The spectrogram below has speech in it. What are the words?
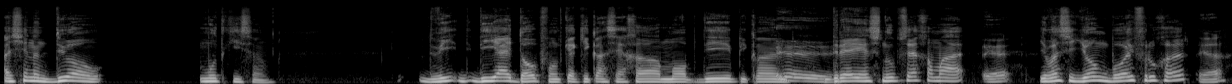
als je een duo moet kiezen, die, die jij doop vond. Kijk, je kan zeggen Mob Deep, je kan. Dre en Snoep zeggen, maar je was een young boy vroeger. Ja.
